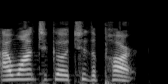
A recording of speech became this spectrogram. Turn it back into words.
I want to go to the park.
